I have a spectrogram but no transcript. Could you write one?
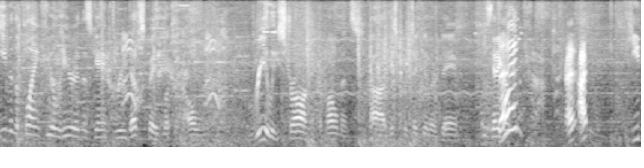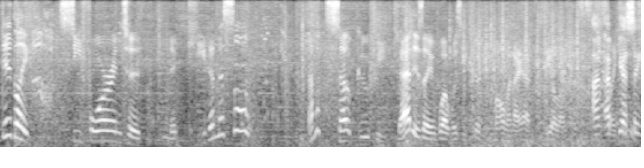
even the playing field here in this game three. Deathspade looking all really strong at the moment, uh, this particular game. Was Getting- that? I, I, he did like C4 into Nikita missile? That looks so goofy. That is a what was he cooking moment, I have to feel like. This I'm, I'm like, guessing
